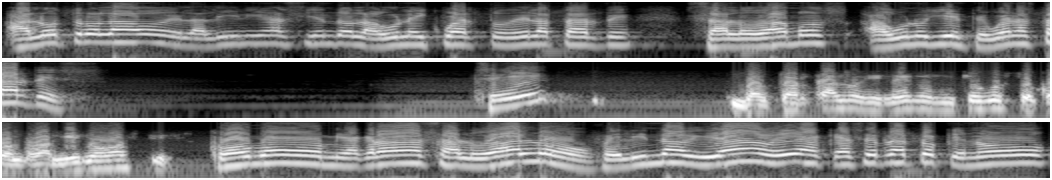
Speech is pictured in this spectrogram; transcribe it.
Al otro lado de la línea, siendo la una y cuarto de la tarde, saludamos a un oyente. Buenas tardes. ¿Sí? Doctor Carlos Jiménez, mucho gusto, con Ramiro Vázquez. ¿Cómo me agrada saludarlo? Feliz Navidad, vea, que hace rato que no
